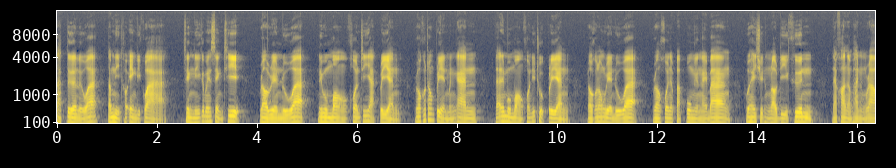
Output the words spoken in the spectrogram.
ตักเตือนหรือว่าตำหนิเขาเองดีกว่า สิ่งนี้ก็เป็นสิ่งที่เราเรียนรู้ว่าในมุมมองของคนที่อยากเปลี่ยน เราก็ต้องเปลี่ยนเหมือนกัน และในมุมมองของคนที่ถูกเปลี่ยน เราก็ต้องเรียนรู้ว่าเราควรจะปรับปรุงยังไงบ้าง เพื่อให้ชีวิตของเราดีขึ้น และความสัมพันธ์ของเรา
